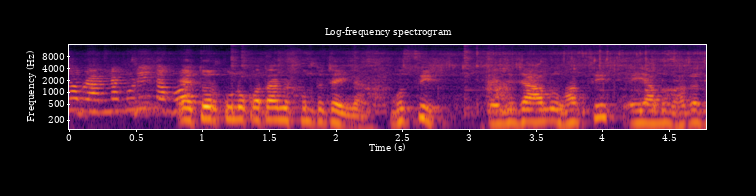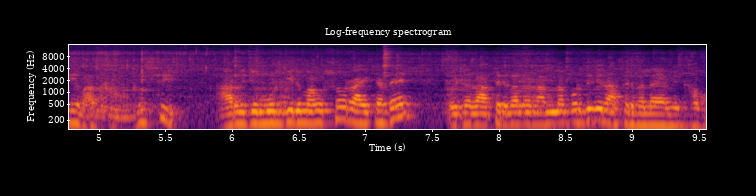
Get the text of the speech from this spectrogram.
সব রান্না করি তখন তোর কোনো কথা আমি শুনতে চাই না। বুঝছিস? এই যে যা আলু ভাজছিস এই আলু ভাজা দিয়ে ভাত দিবি বুঝছিস? আর ওই যে মুরগির মাংস রাইখা দে ওইটা রাতের বেলা রান্না করে দিবি রাতের বেলায় আমি খাব।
